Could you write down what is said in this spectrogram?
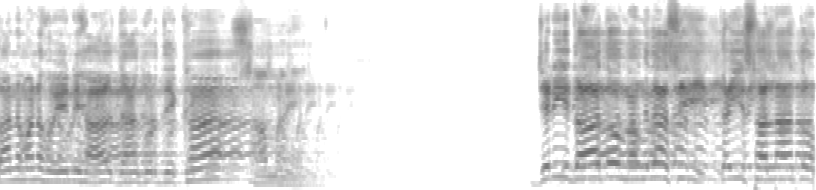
ਤਨ ਮਨ ਹੋਏ ਨਿਹਾਲ ਜਾਂ ਗੁਰ ਦੇਖਾਂ ਸਾਹਮਣੇ। ਜਿਹੜੀ ਦਾਤ ਉਹ ਮੰਗਦਾ ਸੀ ਕਈ ਸਾਲਾਂ ਤੋਂ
